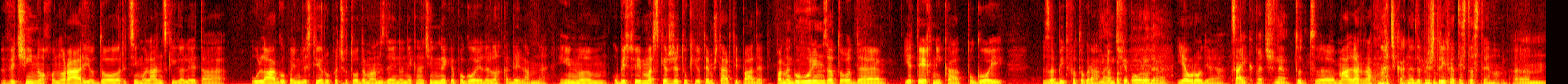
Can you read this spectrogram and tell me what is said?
večino honorarjev do recimo lanskega leta vlagal, pa investiral pač v to, da imam zdaj na nek način neke pogoje, da lahko delam. Ne. In um, v bistvu je mrzker že tukaj v tem štarti pade. Pa ne govorim za to, da je tehnika pogoj za biti fotograf. Ne, pač. Ampak je pa urodje. Ne? Je urodje, ja. cajk pač. Tudi uh, mala rapmačka, ne, da preštriha tisto steno. Um,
